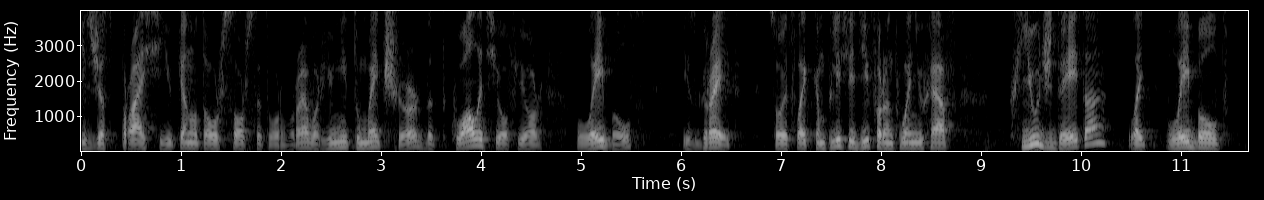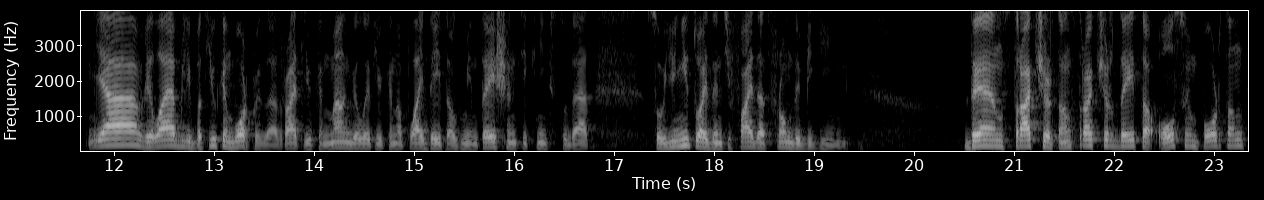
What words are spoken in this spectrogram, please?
it's just pricey, you cannot outsource it or whatever. You need to make sure that the quality of your labels is great. So it's like completely different when you have huge data, like labeled yeah, reliably, but you can work with that, right? You can mangle it, you can apply data augmentation techniques to that. So you need to identify that from the beginning. Then structured, unstructured data, also important,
